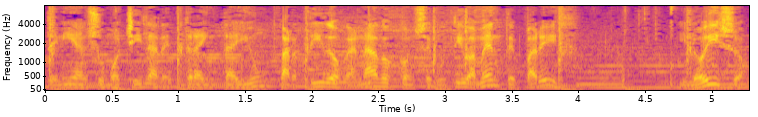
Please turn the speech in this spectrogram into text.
tenía en su mochila de 31 partidos ganados consecutivamente en París. Y lo hizo,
